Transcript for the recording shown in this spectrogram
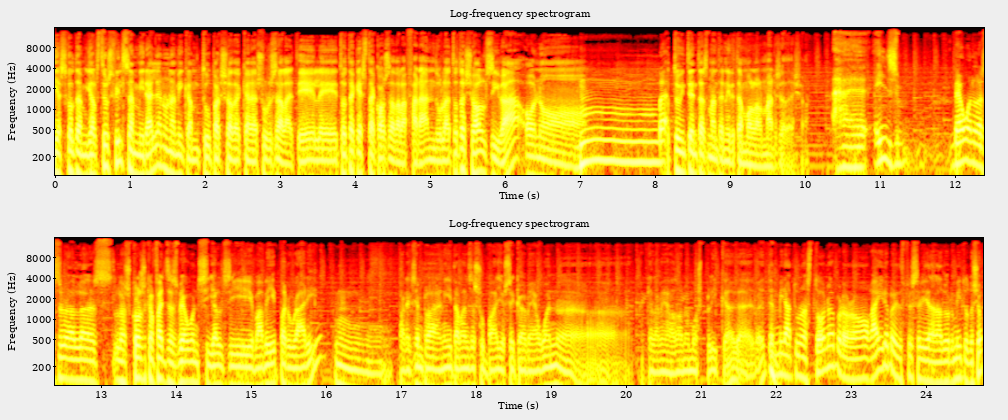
I escolta'm, i els teus fills s'emmirallen una mica amb tu per això de que surts a la tele, tota aquesta cosa de la faràndula, tot això els hi va o no? Mm, Tu intentes mantenir-te molt al marge d'això. eh, ells veuen les, les, les coses que faig, es veuen si els hi va bé per horari. Mm, per exemple, a la nit abans de sopar jo sé que veuen, eh, perquè la meva dona m'ho explica, que "Eh, t'hem mirat una estona però no gaire, perquè després s'havia d'anar a dormir, tot això.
